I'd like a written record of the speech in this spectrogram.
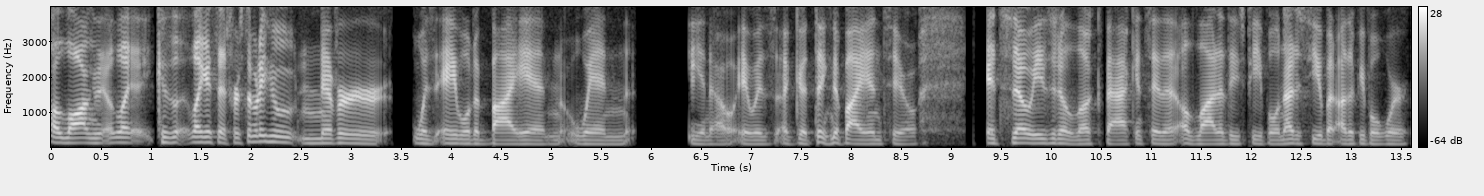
along, like, because, like I said, for somebody who never was able to buy in when, you know, it was a good thing to buy into, it's so easy to look back and say that a lot of these people, not just you, but other people were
